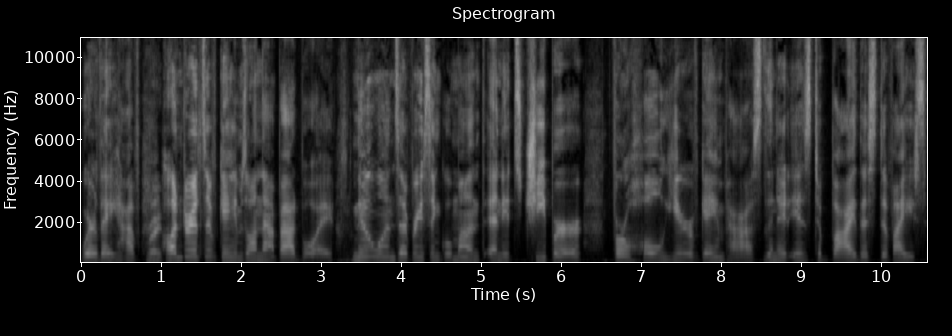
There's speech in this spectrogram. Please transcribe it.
where they have Right. hundreds of games on that bad boy, new ones every single month, and it's cheaper for a whole year of Game Pass than it is to buy this device.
